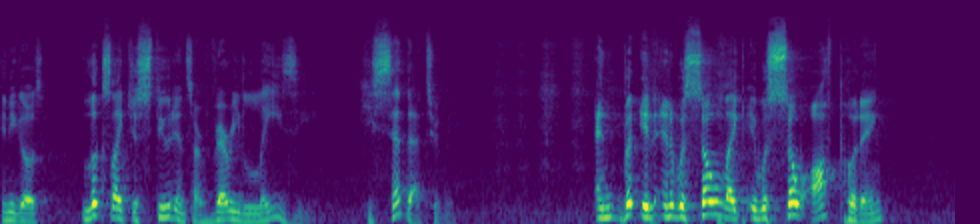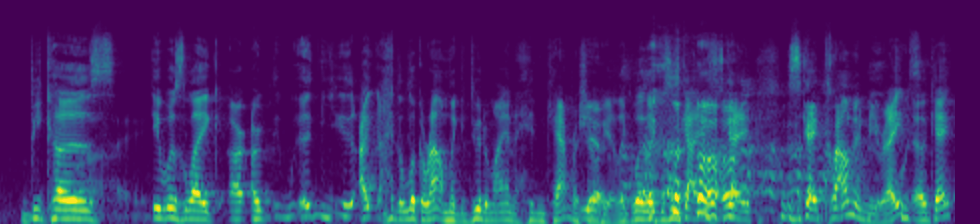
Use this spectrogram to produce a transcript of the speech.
And he goes, Looks like your students are very lazy. He said that to me. And but it and it was so like it was so off putting because it was like are, are, I, had to look around. I'm like, dude, am I on a hidden camera show Yeah. here? Like, what, like is this guy, is this guy, is this guy clowning me, right? Okay,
